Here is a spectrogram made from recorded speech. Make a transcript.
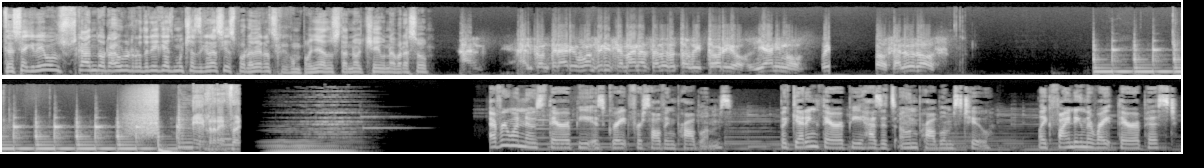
Te seguiremos buscando, Raúl Rodríguez. Muchas gracias por habernos acompañado esta noche. Un abrazo. Al, al contrario, buen fin de semana. Saludos a tu auditorio y ánimo. Oh, saludos. Everyone knows therapy is great for solving problems, but getting therapy has its own problems too, like finding the right therapist,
